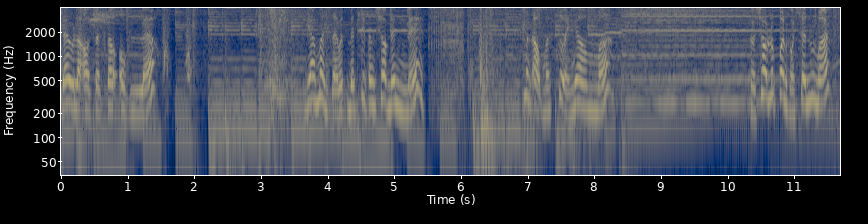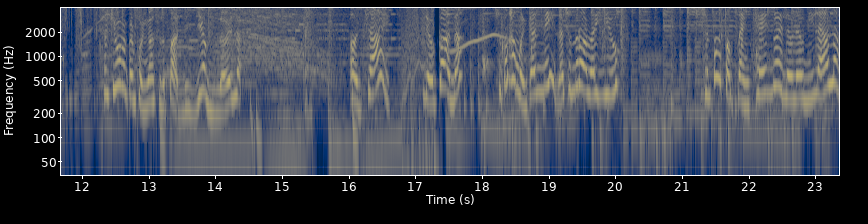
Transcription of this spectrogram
ได้เวลาออกจากเตาอบแล้ว ย่ามั่นใจว่าเบ็ตตี้ต้องชอบแน่แน่ มันออกมาสวยงามมากเธอชอบรูปปั้นของฉันไหมฉันคิดว่ามันเป็นผลงานศิลปะดีเยี่ยมเลยล่ะเออใช่ เดี๋ยวก่อนนะ ฉันต้องทำเหมือนกันนี่ แล้วฉันรออะไรอยู่ ฉันต้องตกแต่งเค้กด้วยเร็วๆนี้แล้วล่ะ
